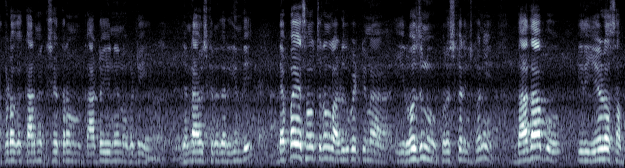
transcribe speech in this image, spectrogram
అక్కడ ఒక కార్మిక క్షేత్రం ఆటో యూనియన్ ఒకటి జెండా ఆవిష్కరణ జరిగింది. డెబ్బై సంవత్సరంలో అడుగుపెట్టిన ఈ రోజును పురస్కరించుకొని దాదాపు ఇది ఏడో సభ.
